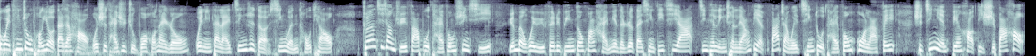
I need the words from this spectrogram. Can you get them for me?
各位听众朋友，大家好，我是台视主播侯乃荣，为您带来今日的新闻头条。中央气象局发布台风讯息，原本位于菲律宾东方海面的热带性低气压，今天凌晨两点发展为轻度台风莫拉菲，是今年编号第十八号，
